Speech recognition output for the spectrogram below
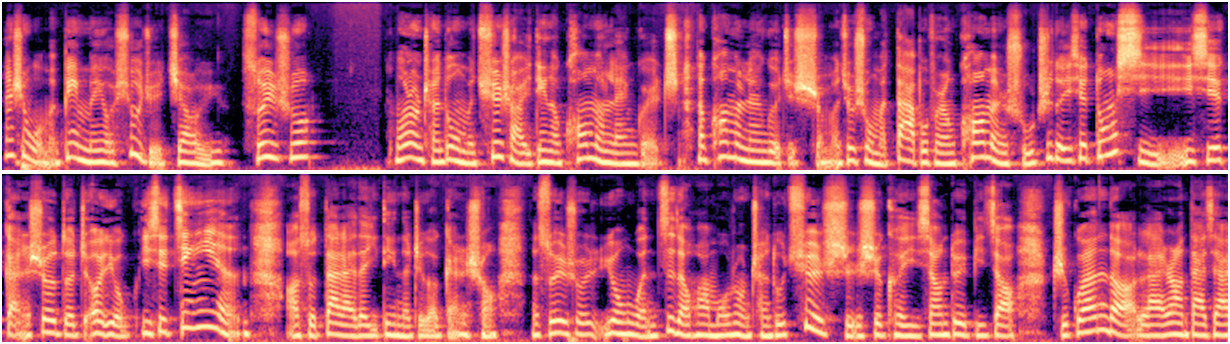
但是我们并没有嗅觉教育，所以说。某种程度，我们缺少一定的 common language。那 common language 是什么？就是我们大部分人 common 熟知的一些东西、一些感受的，呃，有一些经验啊，所带来的一定的这个感受。那所以说，用文字的话，某种程度确实是可以相对比较直观的来让大家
